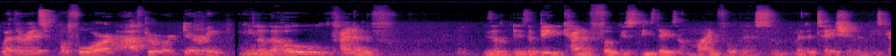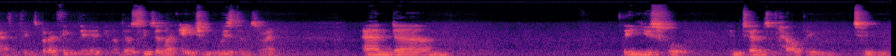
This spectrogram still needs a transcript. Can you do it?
whether it's before, after, or during? You know, the whole kind of is a, is a big kind of focus these days on mindfulness and meditation and these kinds of things. But I think you know, those things are like ancient wisdoms, right? And um, they're useful in terms of helping to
